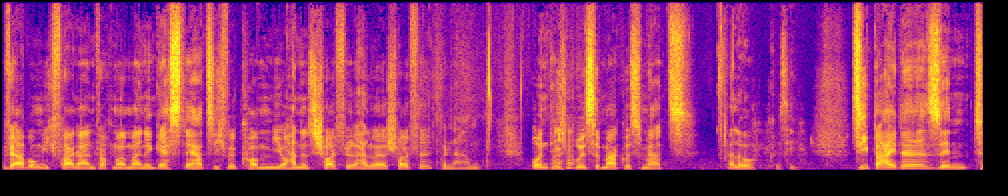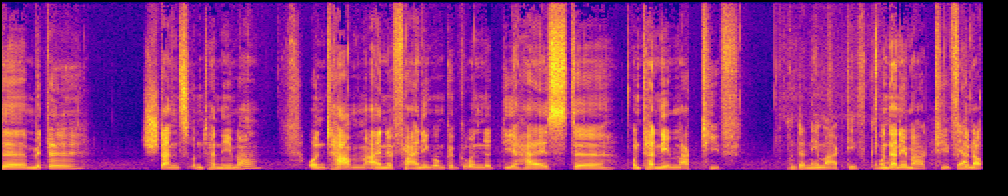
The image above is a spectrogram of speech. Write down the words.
Werbung. Ich frage einfach mal meine Gäste. Herzlich willkommen, Johannes Schäufel. Hallo, Herr Schäufel. Guten Abend. Und ich grüße Markus Merz. Hallo, grüß Sie. Sie beide sind äh, Mittelstandsunternehmer und haben eine Vereinigung gegründet, die heißt äh, Unternehmen aktiv. Unternehmer aktiv, genau. Unternehmer aktiv, ja. genau.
